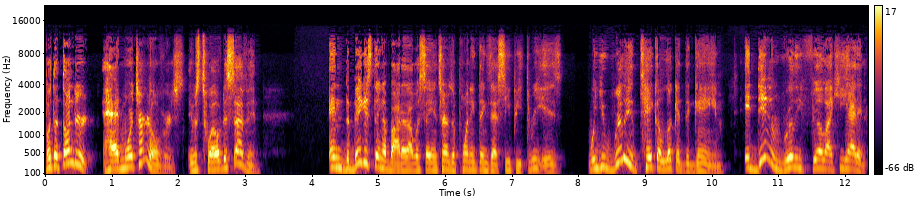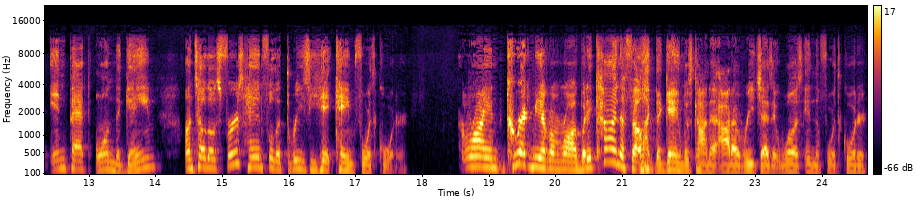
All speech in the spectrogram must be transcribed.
But the Thunder had more turnovers. It was 12 to 7. And the biggest thing about it, I would say, in terms of pointing things at CP3, is when you really take a look at the game, it didn't really feel like he had an impact on the game until those first handful of threes he hit came fourth quarter. Ryan, correct me if I'm wrong, but it kind of felt like the game was kind of out of reach as it was in the fourth quarter,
